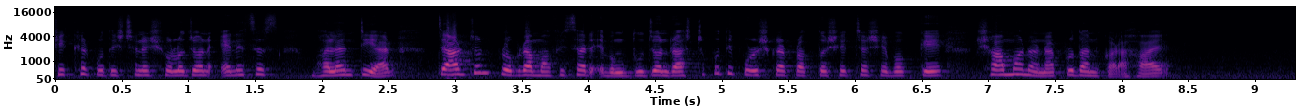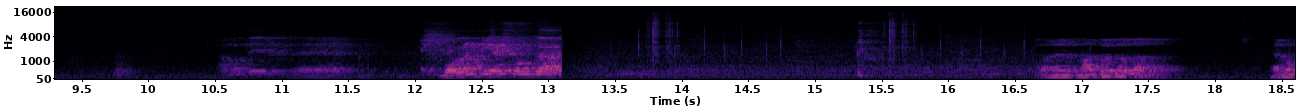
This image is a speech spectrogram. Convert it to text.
শিক্ষা প্রতিষ্ঠানের ষোলো জন এনএসএস ভলান্টিয়ার চারজন প্রোগ্রাম অফিসার এবং দুজন রাষ্ট্রপতি পুরস্কারপ্রাপ্ত স্বেচ্ছাসেবককে সম্মাননা প্রদান করা হয়। আমাদের ভলান্টিয়ার সংখ্যা মাদকতা এবং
